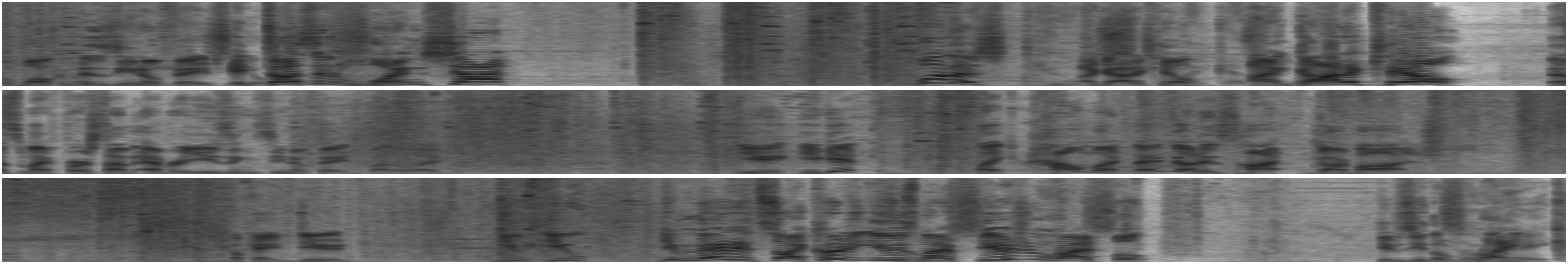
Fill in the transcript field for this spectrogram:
But welcome to Xenophage. It doesn't one-shot? What a... I got a kill. I got a kill! That's my first time ever using Xenophage, by the way. You you get, like, how much... That gun is hot garbage. Okay, dude. You, you, you made it so I couldn't use my fusion rifle. Gives you the right.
